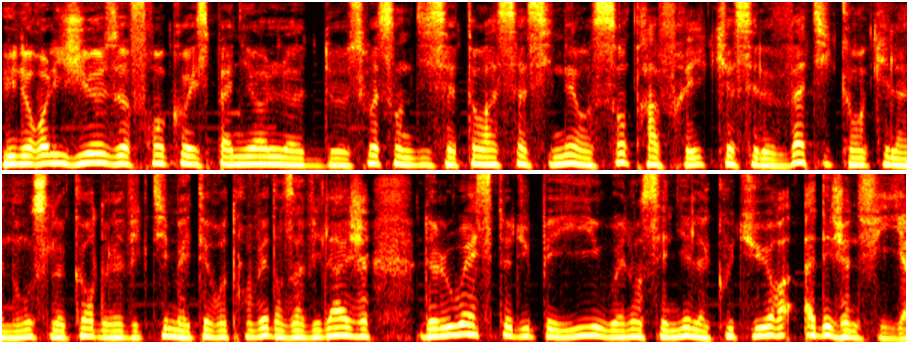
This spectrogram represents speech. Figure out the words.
Une religieuse franco-espagnole de 77 ans assassinée en Centrafrique. C'est le Vatican qui l'annonce. Le corps de la victime a été retrouvé dans un village de l'ouest du pays où elle enseignait la couture à des jeunes filles.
